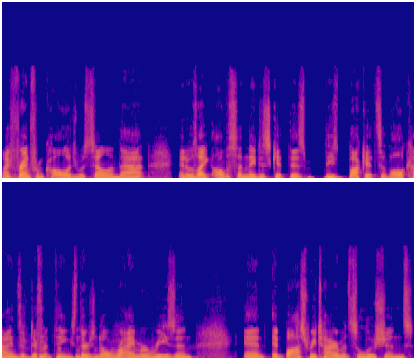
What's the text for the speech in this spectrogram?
my friend from college was selling that. And it was like all of a sudden they just get this these buckets of all kinds of different things. There's no rhyme or reason. And at Boss Retirement Solutions,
